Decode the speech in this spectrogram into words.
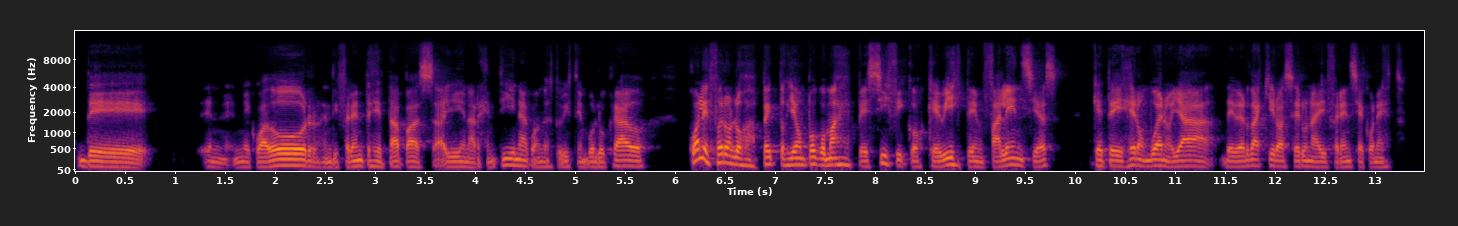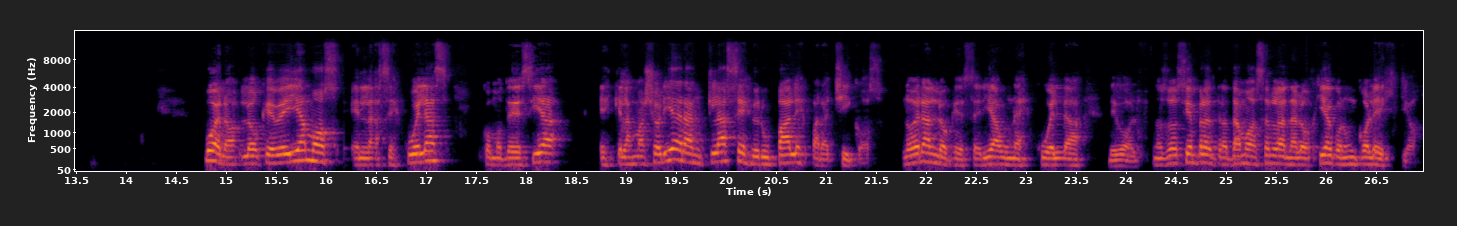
de, en, Ecuador, en diferentes etapas ahí en Argentina, cuando estuviste involucrado, ¿cuáles fueron los aspectos ya un poco más específicos que viste en falencias que te dijeron, bueno, ya de verdad quiero hacer una diferencia con esto? Bueno, lo que veíamos en las escuelas, como te decía, es que la mayoría eran clases grupales para chicos, no eran lo que sería una escuela de golf. Nosotros siempre tratamos de hacer la analogía con un colegio.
